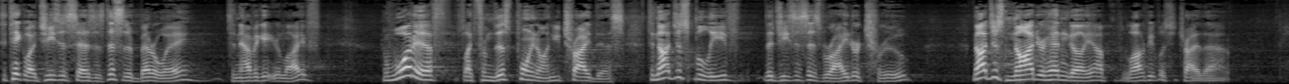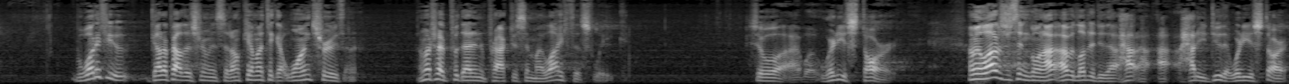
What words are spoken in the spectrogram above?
to take what Jesus says is this is a better way to navigate your life? And what if, like from this point on, you tried this to not just believe that Jesus is right or true, not just nod your head and go, yeah, a lot of people should try that. But what if you got up out of this room and said, okay, I'm going to take that one truth and I'm going to try to put that into practice in my life this week? So, uh, where do you start? I mean, a lot of us are sitting going, I, I would love to do that. How, how, how, do you do that? Where do you start?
